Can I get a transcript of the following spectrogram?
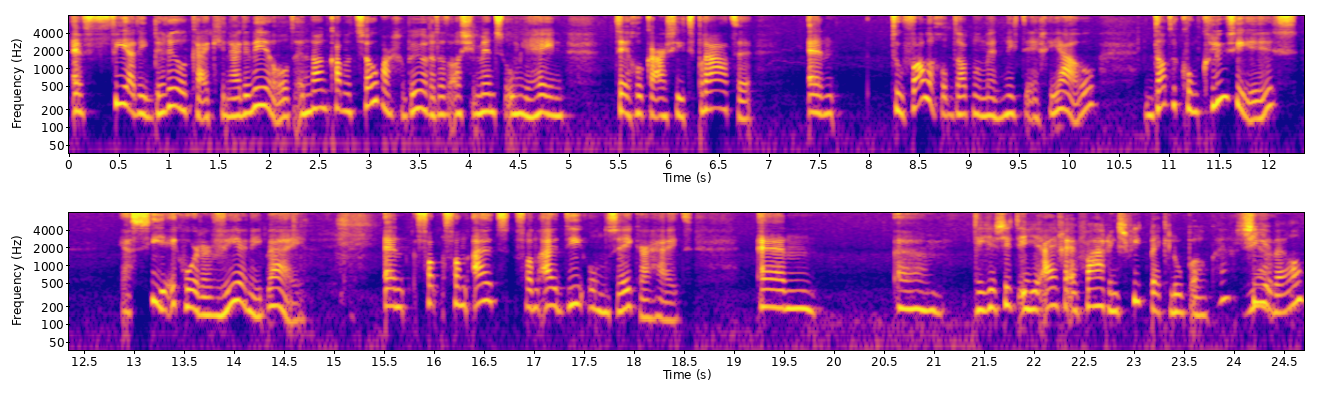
En via die bril kijk je naar de wereld. En dan kan het zomaar gebeuren dat als je mensen om je heen tegen elkaar ziet praten en toevallig op dat moment niet tegen jou, dat de conclusie is: ja, zie je, ik hoor er weer niet bij. En van, vanuit, vanuit die onzekerheid. En. Je zit in je eigen ervaringsfeedbackloop ook, hè? zie je wel.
